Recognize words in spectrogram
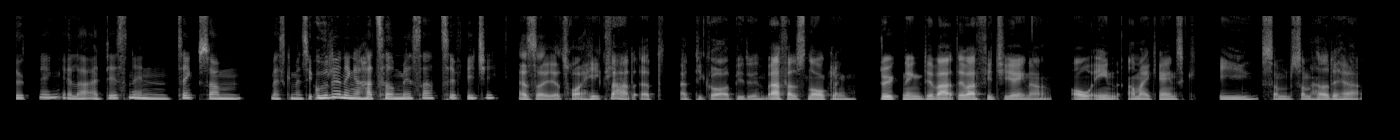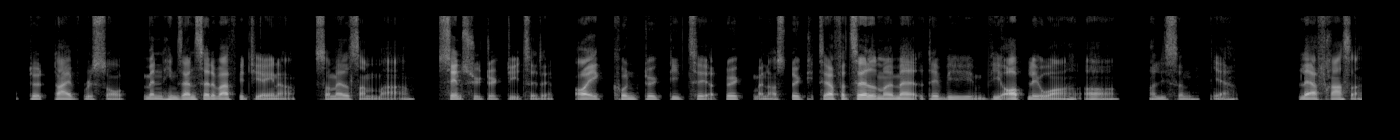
dykning, eller er det sådan en ting, som hvad skal man sige, udlændinger har taget med sig til Fiji? Altså, jeg tror helt klart, at, at de går op i det. I hvert fald snorkling. Dykning, det var, det var Fijianere og en amerikansk pige, som, som havde det her dive resort. Men hendes ansatte var Fijianere, som alle sammen var sindssygt dygtige til det. Og ikke kun dygtige til at dykke, men også dygtige til at fortælle mig om alt det, vi, vi oplever, og, og ligesom, ja, lære fra sig.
